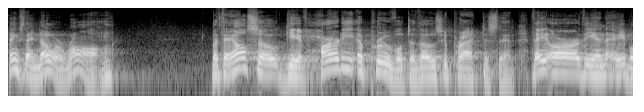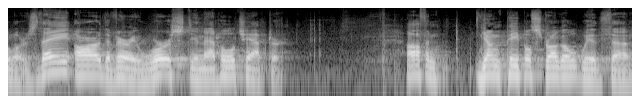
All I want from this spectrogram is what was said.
things they know are wrong, but they also give hearty approval to those who practice them. They are the enablers, they are the very worst in that whole chapter. Often, young people struggle with uh,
